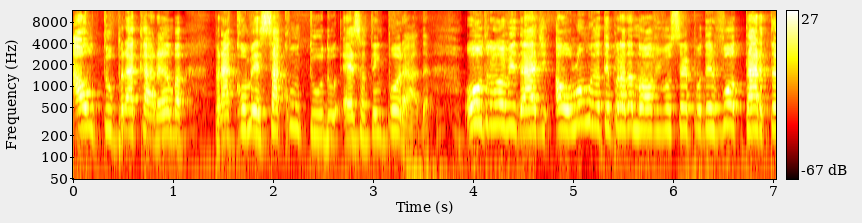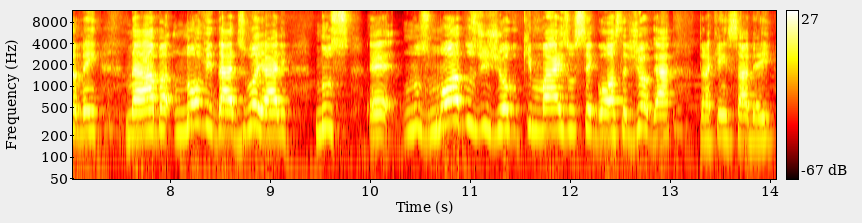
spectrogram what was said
alto pra caramba pra começar com tudo essa temporada. Outra novidade, ao longo da temporada 9 você vai poder votar também na aba Novidades Royale nos, é, nos modos de jogo que mais você gosta de jogar, pra quem sabe aí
